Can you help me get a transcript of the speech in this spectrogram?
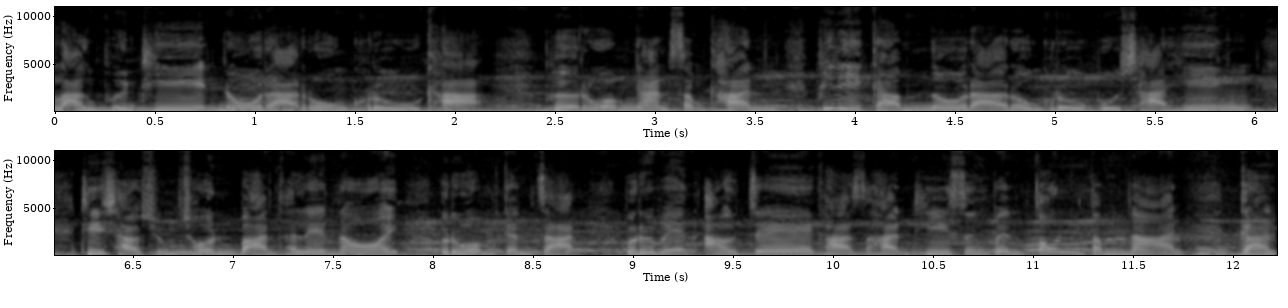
กลางพื้นที่โนราโรงครูค่ะ เพื่อร่วมงานสำคัญ พิธีกรรมโนราโรงครูบูชาหิ้ง ที่ชาวชุมชนบ้านทะเลน้อย ร่วมกันจัดบริเวณอ่าวเจ้ค่ะ สถานที่ซึ่งเป็นต้นตำนาน การ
